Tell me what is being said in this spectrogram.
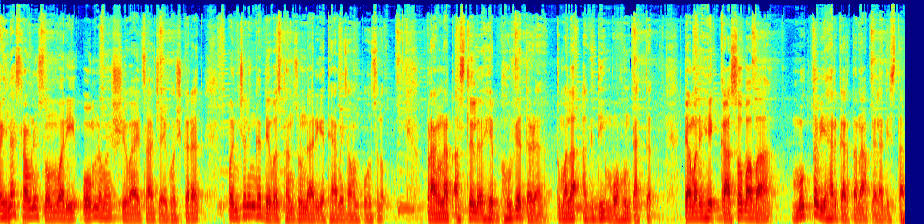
पहिला श्रावणी सोमवारी ओम नमः शिवायचा जयघोष करत पंचलिंग देवस्थान जुन्नर येथे आम्ही जाऊन पोहोचलो. प्रांगणात असलेलं हे भव्य तळं तुम्हाला अगदी मोहून टाकतं. त्यामध्ये हे कासोबाबा मुक्त विहार करताना आपल्याला दिसतात.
